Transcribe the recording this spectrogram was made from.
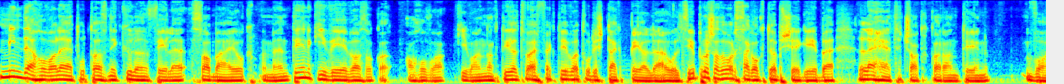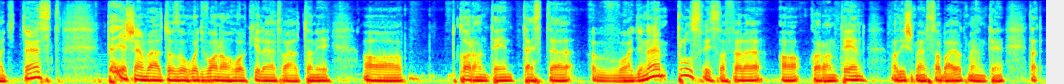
mindenhova lehet utazni különféle szabályok mentén, kivéve azok, ahova ki vannak tiltva effektív a turisták, például Ciprus. Az országok többségében lehet csak karantén vagy teszt. Teljesen változó, hogy van, ahol ki lehet váltani a karantén tesztel, vagy nem, plusz visszafele a karantén az ismert szabályok mentén. Tehát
